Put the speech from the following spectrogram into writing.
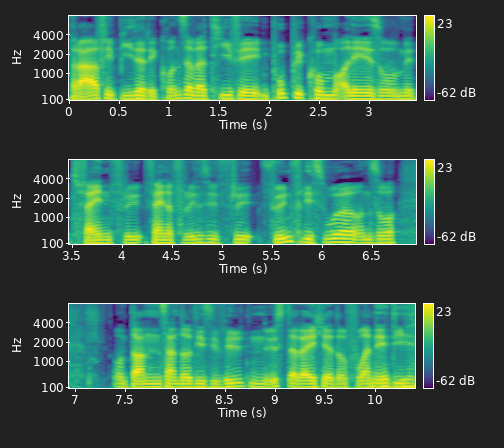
brave, biedere, konservative im Publikum, alle so mit fein, frü, feiner Föhnfrisur und so. Und dann sind da diese wilden Österreicher da vorne, die,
